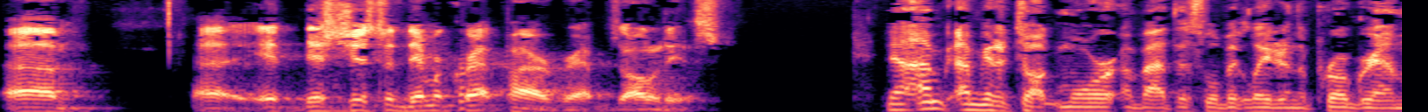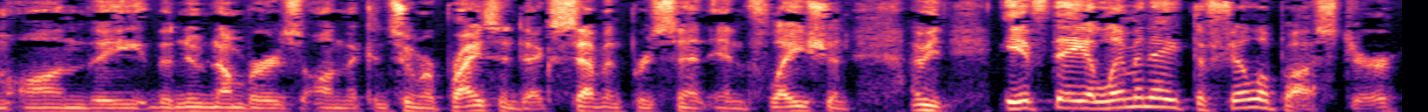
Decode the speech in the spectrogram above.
um, uh, it, it's just a Democrat power grab is all it is. Now, I'm, I'm going to talk more about this a little bit later in the program on the, the new numbers on the consumer price index, 7% inflation. I mean, if they eliminate the filibuster,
